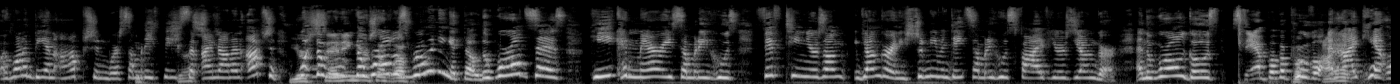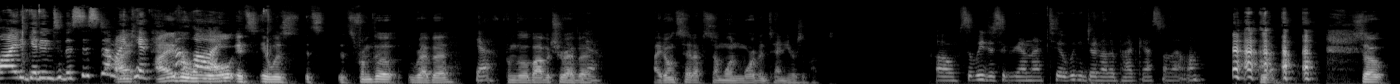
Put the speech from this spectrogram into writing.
I want to be an option where somebody It's thinks just- that I'm not an option. You're what the, setting the world is up- ruining it though. The world says he can marry somebody who's 15 years un- younger, and he shouldn't even date somebody who's five years younger. And the world goes stamp of approval, I and have- I can't lie to get into the system. I, can't. I have a lie. rule. It's it was it's it's from the Rebbe. Yeah. From the Lubavitcher Rebbe. Yeah. I don't set up someone more than ten years apart. Oh, so we disagree on that too. We can do another podcast on that one. Yeah. So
